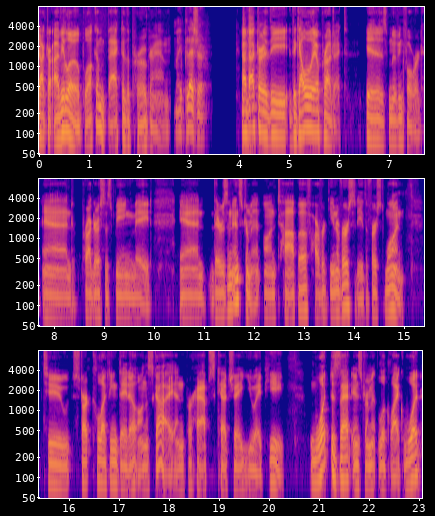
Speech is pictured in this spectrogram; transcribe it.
Dr. Avi Loeb, welcome back to the program. My pleasure. Now, Doctor, the, the Galileo project is moving forward and progress is being made. And there's an instrument on top of Harvard University, the first one, to start collecting data on the sky and perhaps catch a UAP. What does that instrument look like? What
